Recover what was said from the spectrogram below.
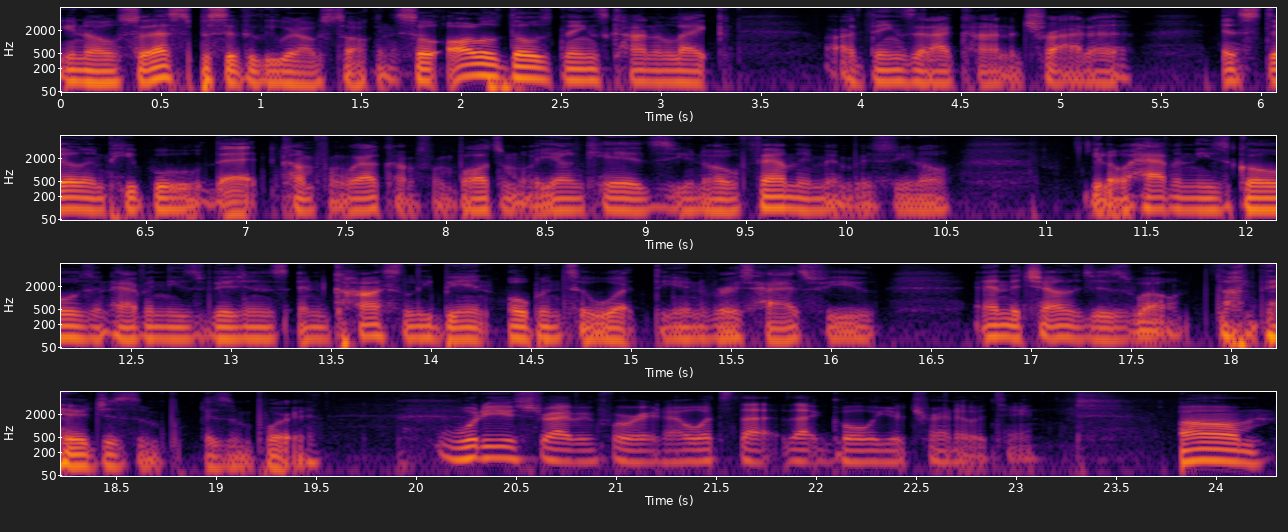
you know? So that's specifically what i was talking. So all of those things kind of like are things that i kind of try to instill in people that come from where i come from baltimore young kids you know family members you know you know, having these goals and having these visions and constantly being open to what the universe has for you and the challenges as well. They're just as important. What are you striving for right now? What's that that goal you're trying to attain? Um,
